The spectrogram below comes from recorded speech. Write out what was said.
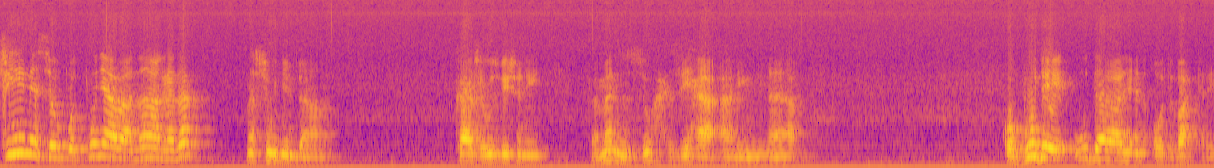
Čime se upotpunjava nagrada na sudnjem danu? Kaže uzvišeni فَمَنْ زُحْزِهَا عَنِ النَّارِ Ko bude udaljen od vatre.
